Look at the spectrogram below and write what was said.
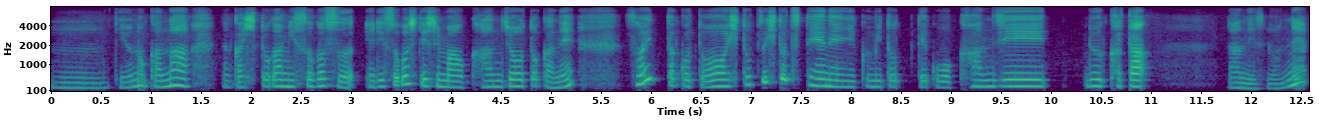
うんっていうのかな。なんか人が見過ごすやり過ごしてしまう感情とかね。そういったことを一つ一つ丁寧に汲み取ってこう感じる方なんですよね。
